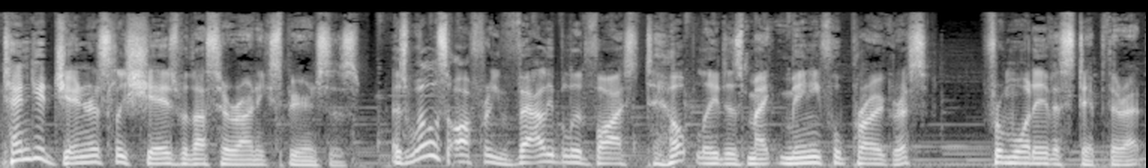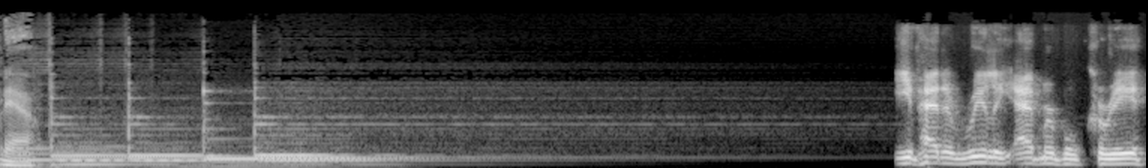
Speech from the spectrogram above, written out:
Tanya generously shares with us her own experiences, as well as offering valuable advice to help leaders make meaningful progress from whatever step they're at now. You've had a really admirable career,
